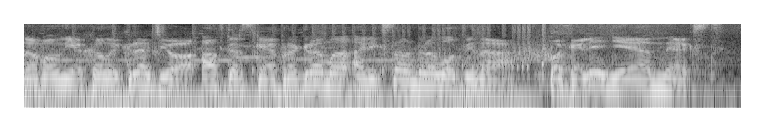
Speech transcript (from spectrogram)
На волне Халык Радио авторская программа Александра Логвина «Поколение Next».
